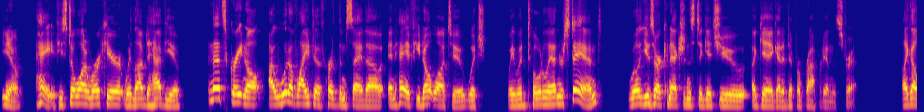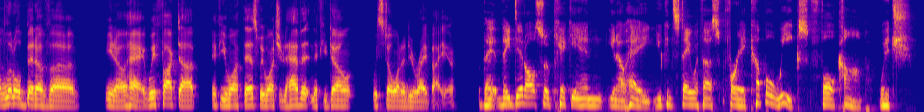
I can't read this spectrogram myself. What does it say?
You know, hey, if you still want to work here, we'd love to have you. And that's great and all. I would have liked to have heard them say, though, and hey, if you don't want to, which we would totally understand, we'll use our connections to get you a gig at a different property on the strip. Like a little bit of a, you know, hey, we fucked up. If you want this, we want you to have it. And if you don't, we still want to do right by you. They they did also kick in, you know, hey, you can stay with us for a couple weeks full comp, which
